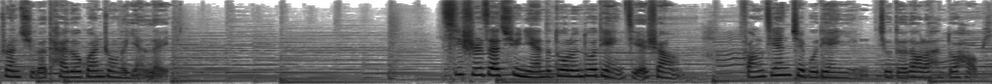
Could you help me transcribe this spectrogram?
赚取了太多观众的眼泪。其实，在去年的多伦多电影节上，《房间》这部电影就得到了很多好评，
